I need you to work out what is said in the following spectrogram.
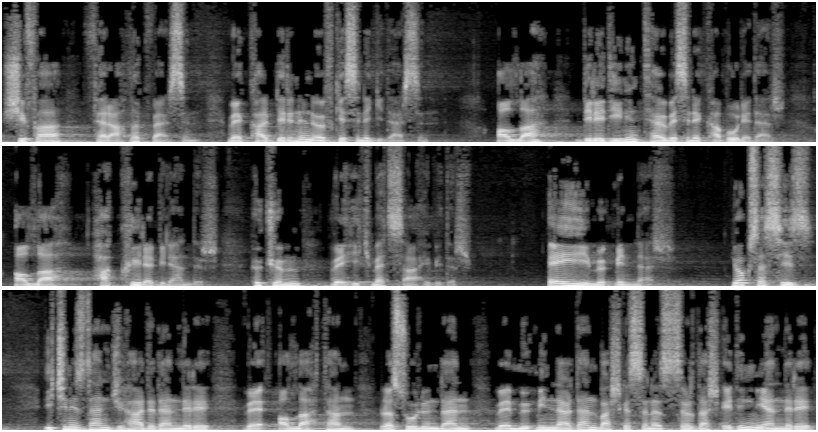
şifa, ferahlık versin ve kalplerinin öfkesini gidersin. Allah dilediğinin tevbesini kabul eder. Allah hakkıyla bilendir. Hüküm ve hikmet sahibidir. Ey müminler! Yoksa siz içinizden cihad edenleri ve Allah'tan, Resulünden ve müminlerden başkasını sırdaş edinmeyenleri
